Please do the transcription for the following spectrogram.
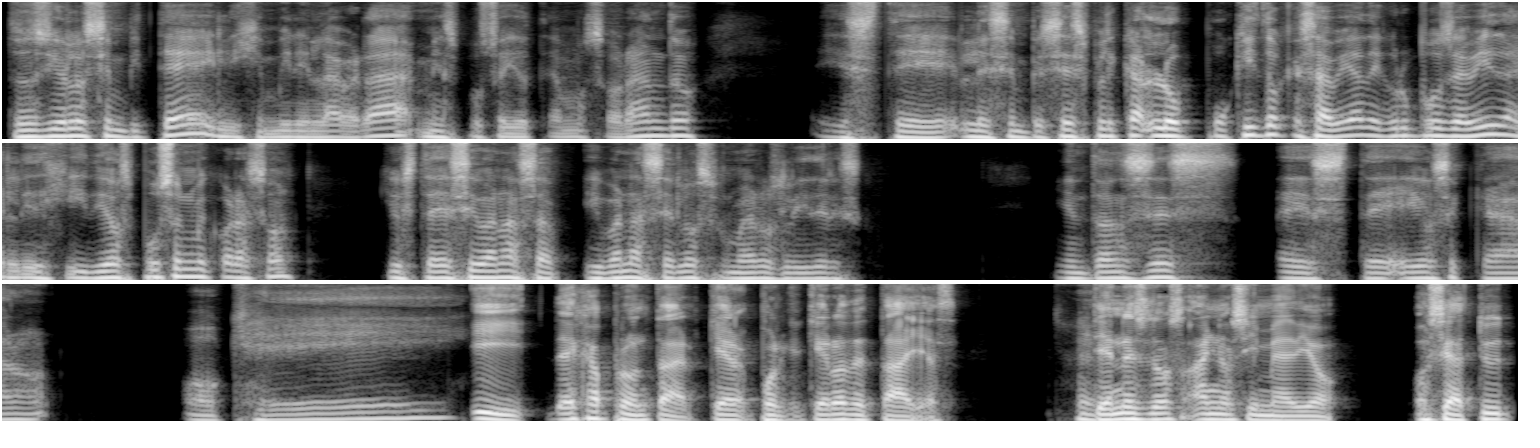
Entonces yo los invité y le dije, miren, la verdad, mi esposa y yo estamos orando. Este, les empecé a explicar lo poquito que sabía de grupos de vida y le dije, y Dios puso en mi corazón que ustedes iban a, iban a ser los primeros líderes. Y entonces, este, ellos se quedaron, ok. Y deja preguntar, porque quiero detalles. Tienes dos años y medio. O sea, tú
